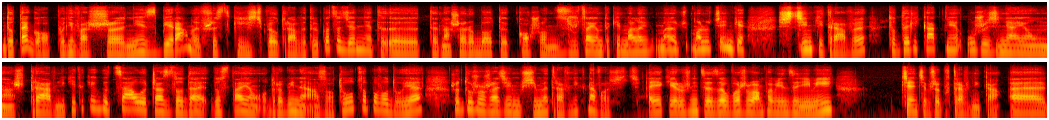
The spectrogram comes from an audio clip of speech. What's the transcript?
Do tego, ponieważ e, nie zbieramy wszystkich źdźbeł trawy, tylko codziennie te, te nasze roboty kosząc, zrzucają takie male, male, malucieńkie ścinki trawy, to delikatnie użyźniają nasz trawnik i tak jakby cały czas dostają odrobinę azotu, co powoduje, że dużo rzadziej musimy trawnik nawozić. A jakie różnice zauważyłam pomiędzy nimi? Cięcie brzegów trawnika. E,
